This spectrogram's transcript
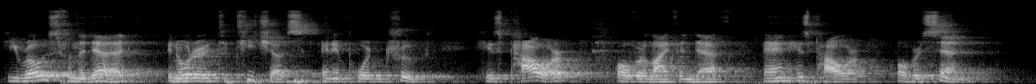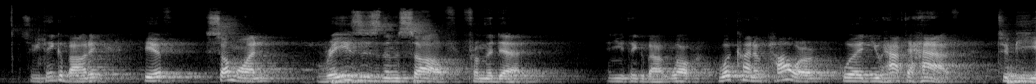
He rose from the dead in order to teach us an important truth his power over life and death, and his power over sin. So you think about it if someone raises themselves from the dead, and you think about, well, what kind of power would you have to have to be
